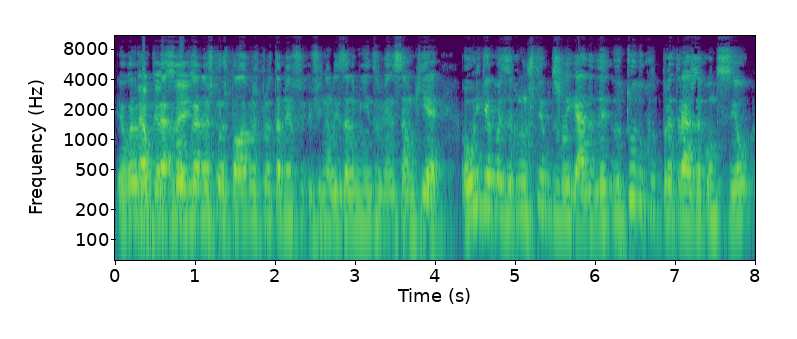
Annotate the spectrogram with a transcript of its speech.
Eu agora é vou, pegar, vou pegar nas tuas palavras para também finalizar a minha intervenção, que é a única coisa que não esteve desligada de, de tudo que para trás aconteceu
